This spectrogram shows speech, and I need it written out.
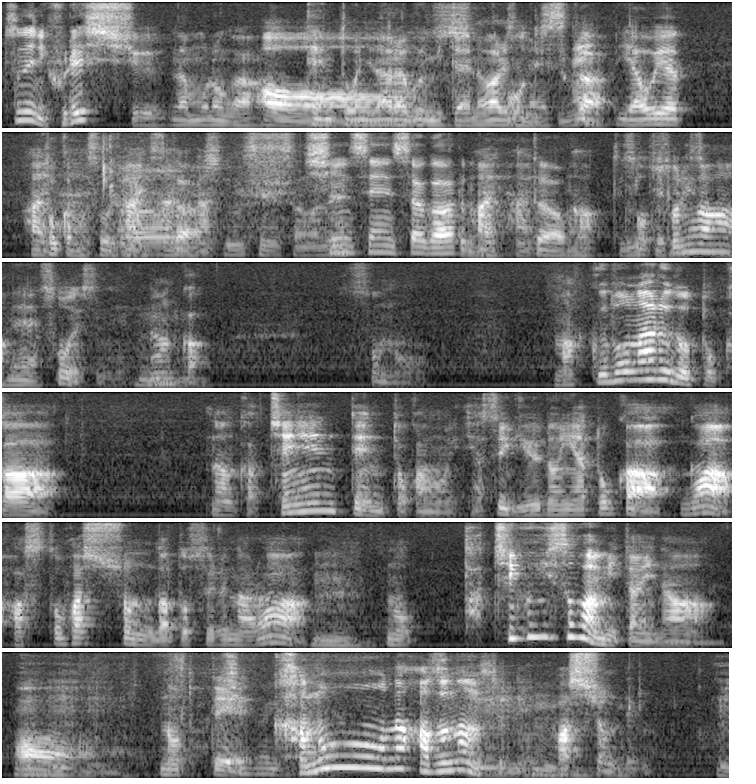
常にフレッシュなものがー。店頭に並ぶみたいなのあるじゃないですか。八百屋はいとかもそうじゃないですか。新鮮さがね。新鮮さがあるはないとは思って見てるんですよそうそれはね。そうですね、うんなんかそのマクドナルドとかなんかチェーン店とかの安い牛丼屋とかがファストファッションだとするならうん。その立ち食いそばみたいなのって可能なはずなんですよね、うんファッションでも。うん。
